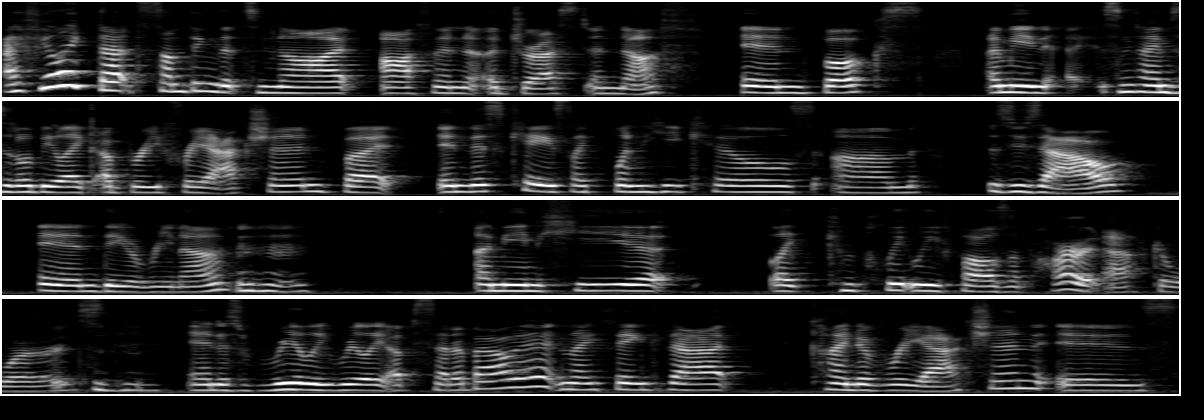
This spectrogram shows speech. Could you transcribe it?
I feel like that's something that's not often addressed enough in books. I mean, sometimes it'll be like a brief reaction, but in this case, like when he kills um, Suzao in the arena, Mm-hmm. I mean, he like completely falls apart afterwards Mm-hmm. and is really really upset about it and i think that kind of reaction is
